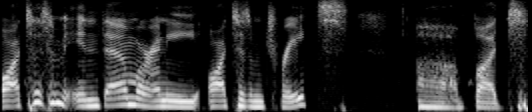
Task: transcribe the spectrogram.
autism in them or any autism traits. Uh, but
